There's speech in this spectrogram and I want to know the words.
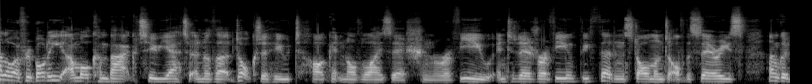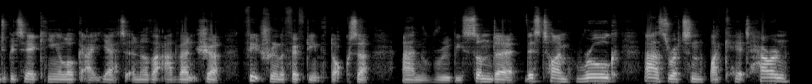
Hello everybody and welcome back to yet another Doctor Who Target Novelisation review. In today's review, the third instalment of the series, I'm going to be taking a look at yet another adventure featuring the 15th Doctor and Ruby Sunday. This time Rogue, as written by Kate Herron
